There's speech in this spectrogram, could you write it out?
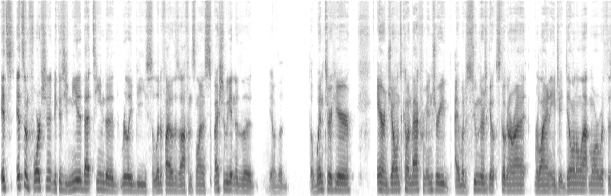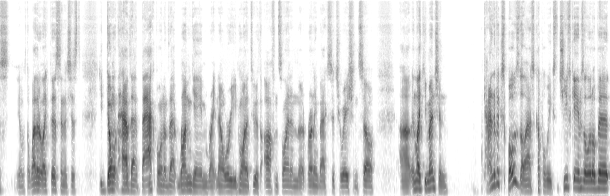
it's it's unfortunate because you needed that team to really be solidified with this offensive line, especially we get into the you know the the winter here. Aaron Jones coming back from injury. I would assume there's still going to rely on AJ Dillon a lot more with this, you know, with the weather like this. And it's just, you don't have that backbone of that run game right now where you'd want it to with the offense line and the running back situation. So, uh, and like you mentioned, kind of exposed the last couple weeks. The Chief games a little bit,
